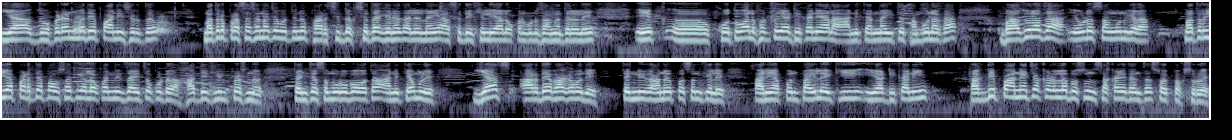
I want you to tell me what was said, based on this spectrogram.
या झोपड्यांमध्ये पाणी शिरतं. मात्र प्रशासनाच्या वतीनं फारशी दक्षता घेण्यात आलेली नाही असं देखील या लोकांकडून सांगण्यात आलेलं आहे. एक कोतवाल फक्त या ठिकाणी आला आणि त्यांना इथं थांबू नका. बाजूला जा एवढंच सांगून गेला. मात्र या पडत्या पावसात या लोकांनी जायचं कुठं? हा देखील प्रश्न त्यांच्यासमोर उभा होता आणि त्यामुळे याच अर्ध्या भागामध्ये त्यांनी राहणं पसंत केलं आणि आपण पाहिलं की या ठिकाणी अगदी पाण्याच्या कडेला बसून सकाळी त्यांचा स्वयंपाक सुरू आहे.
